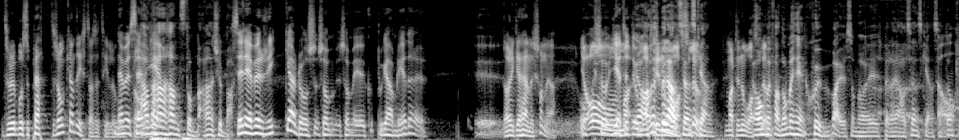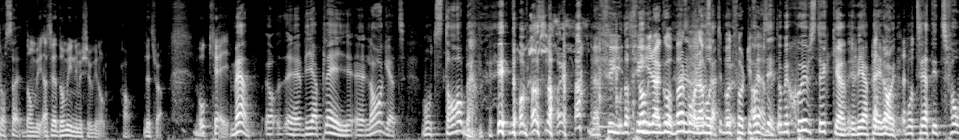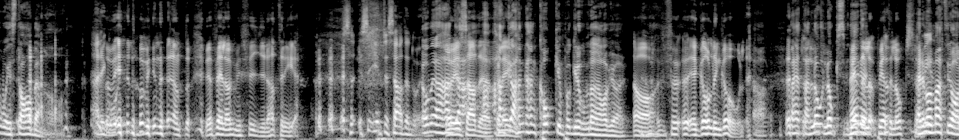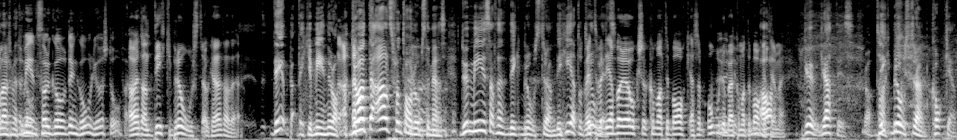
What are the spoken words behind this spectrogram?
Tror du Bosse Pettersson kan drista sig till att Nej, men sen-? Ja, men han, han, står, han kör back. Sen även Rickard då som, som är programledare. Ja, Rickard Henriksson ja. Ja, Också och Ma- jätteduktig. Ja, han Martin spelar Åslund. Allsvenskan. Martin Ja, Åslund. men fan, de är en hel sjua ju som har spelat i Allsvenskan, så att de krossar ju. de, alltså, de vinner med 20-0. Ja. Det tror jag. Okej. Men ja, eh, via Play-laget mot staben i damlandslaget. Men fy, fyra de- gubbar bara Ja, mot, mot 45. Ja, precis. De är sju stycken i Viaplay-laget mot 32 i staben. Ja, det Då, går. då vinner ändå, vi har playlag med 4-3. S- s- Efter sadden då. Ja, men Det han, var ju Sadde, han, han, han, han, kocken på grodan avgör. Ja, för, eh, golden goal. Ja. Vad hette han? Lo- Lox? Nej, Peter, det, Peter Loxford. nej, det var materialaren som hette De inför golden goal just då faktiskt. Ja, vad heter han? Dick Broström, kan jag heta det? Det, vilket minne du har! Du har inte alls frontalobsdemens. Du minns att han hette Dick Broström. Det är helt Vet du otroligt. det börjar också komma tillbaka, alltså orden börjar komma tillbaka Ja. till mig. Gud, grattis! Bra, Dick. Broström, kocken.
